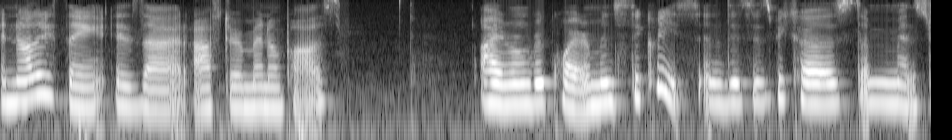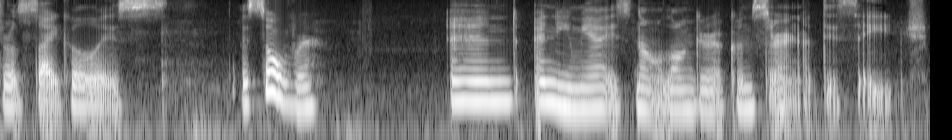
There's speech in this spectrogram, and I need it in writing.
Another thing is that after menopause, iron requirements decrease, and this is because the menstrual cycle is is over. And anemia is no longer a concern at this age.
